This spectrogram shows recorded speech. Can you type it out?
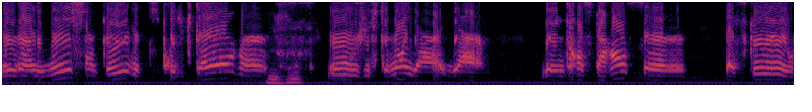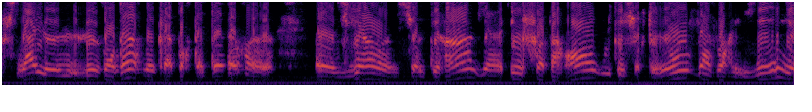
de vins de niche un peu, de petits producteurs, euh, mm-hmm. où justement il y a, y, a, y a, une transparence. Euh, parce que au final le, vendeur, donc l'importateur, euh, euh, vient sur le terrain, vient une fois par an goûter sur tonneau, va voir les vignes,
